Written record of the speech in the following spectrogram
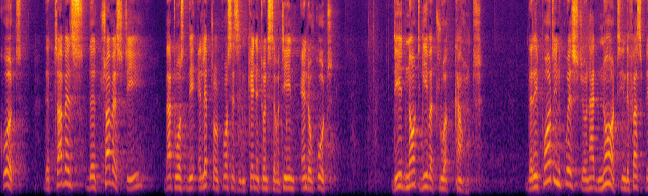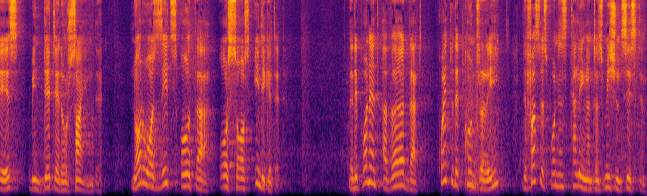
quote, the, travest, the travesty that was the electoral process in Kenya 2017, end of quote, did not give a true account. The report in question had not, in the first place, been dated or signed, nor was its author or source indicated. The deponent averred that, quite to the contrary, the first respondent's tallying and transmission system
